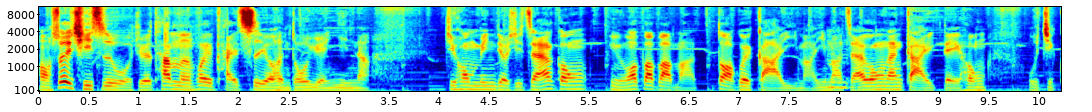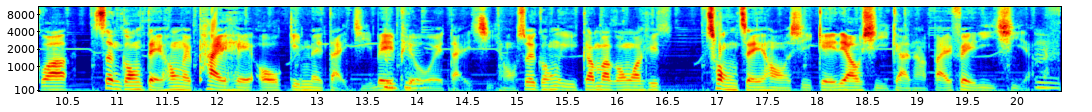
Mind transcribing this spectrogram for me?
好、嗯，所以其实我觉得他们会排斥有很多原因呐、啊。一方面就是知影讲，因为我爸爸嘛住过家己嘛，伊嘛知影讲咱家己地方有一寡算讲地方的派系乌金的代志、买票的代志吼，嗯、所以讲伊感觉讲我去创这吼是加了时间啊，白费力气啊。嗯、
